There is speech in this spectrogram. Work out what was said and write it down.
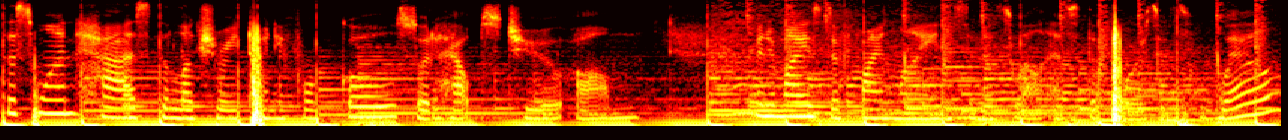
This one has the Luxury 24 Gold, so it helps to um, minimize the fine lines and as well as the pores as well.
